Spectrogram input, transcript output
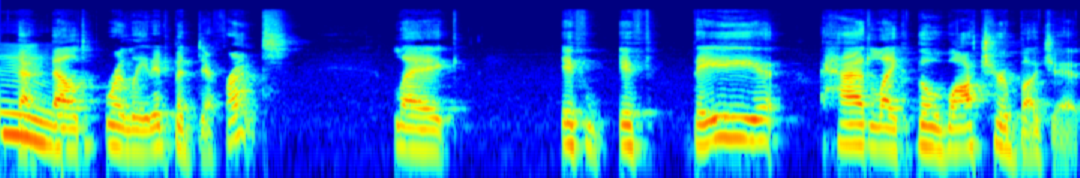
that Mm. felt related but different. Like if if they had like the Watcher budget,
